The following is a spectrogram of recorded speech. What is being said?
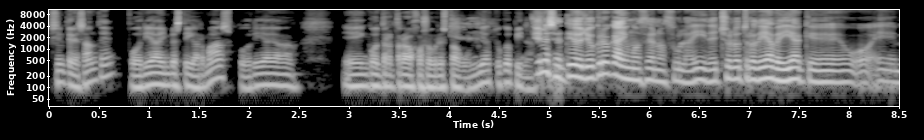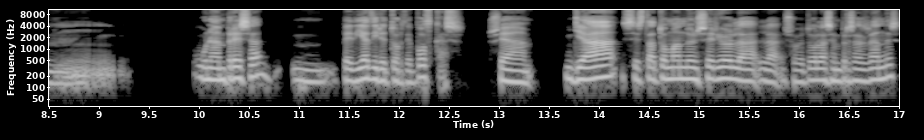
es interesante, podría investigar más, podría eh, encontrar trabajo sobre esto algún día. ¿Tú qué opinas? Tiene sentido, yo creo que hay un océano azul ahí. De hecho, el otro día veía que em, una empresa mm, pedía director de podcast. O sea, ya se está tomando en serio, sobre todo las empresas grandes,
